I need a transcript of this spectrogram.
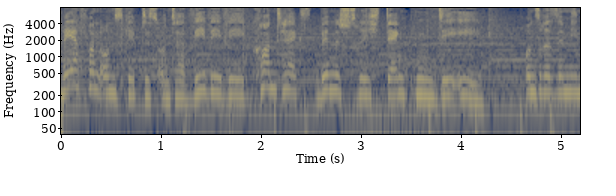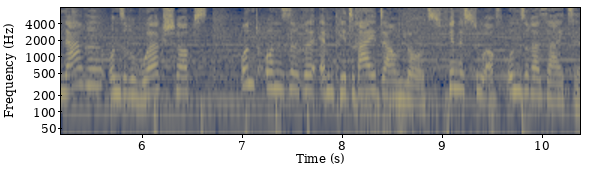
Mehr von uns gibt es unter www.kontext-denken.de. Unsere Seminare, unsere Workshops und unsere MP3-Downloads findest du auf unserer Seite.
